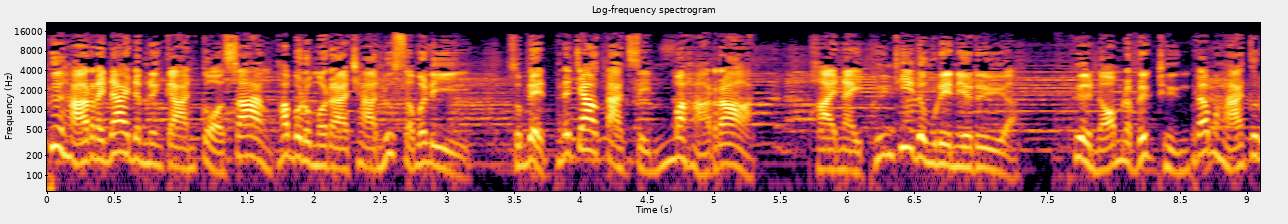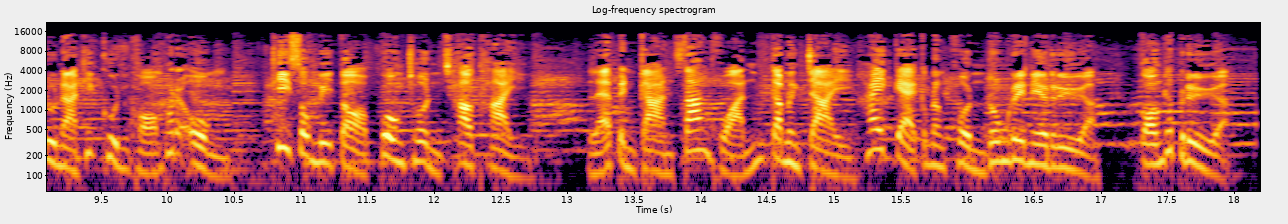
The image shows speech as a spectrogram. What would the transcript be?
เพื่อหารายได้ดำเนินการก่อสร้างพระบรมราชานุสาวรีย์ สมเด็จพระเจ้าตากสินมหาราช ภายในพื้นที่โรงเรียนในเรือ เพื่อน้อมรำลึกถึงพระมหากรุณาธิคุณของพระองค์ ที่ทรงมีต่อปวงชนชาวไทย และเป็นการสร้างขวัญกำลังใจให้แก่กำลังพลโรงเรียนในเรือ กองทัพเรือ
